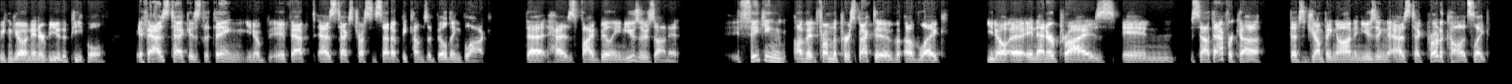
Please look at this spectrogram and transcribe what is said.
We can go and interview the people. If Aztec is the thing, you know, if Aztec's trusted setup becomes a building block that has five billion users on it, thinking of it from the perspective of like you know a, an enterprise in south africa that's jumping on and using the aztec protocol it's like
